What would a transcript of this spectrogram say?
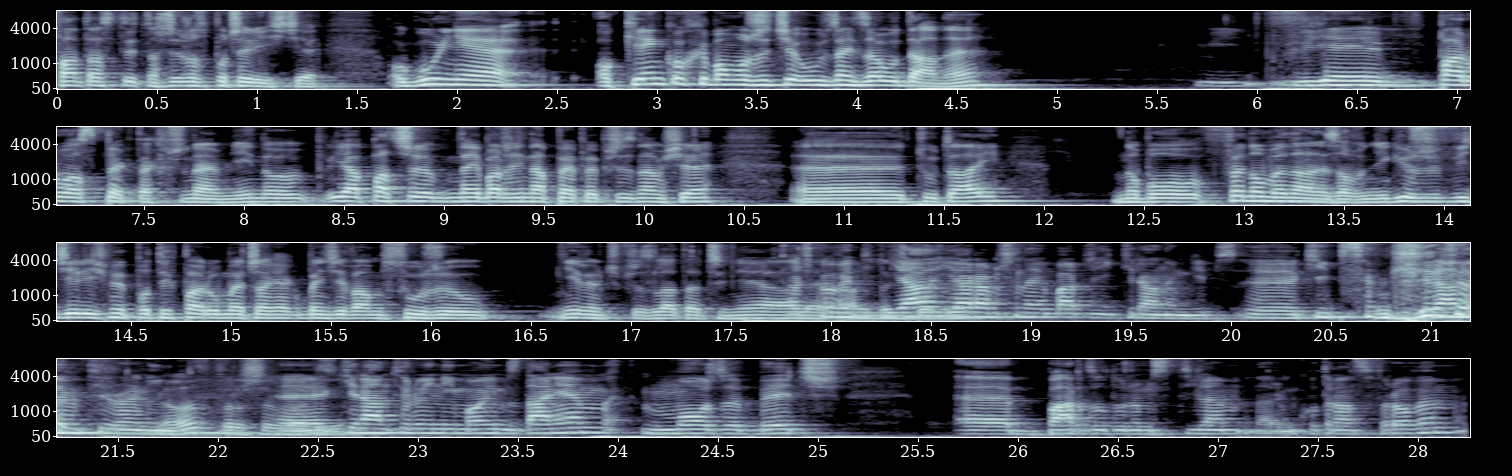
fantastycznie, znaczy rozpoczęliście. Ogólnie okienko chyba możecie uznać za udane. W, jej, w paru aspektach przynajmniej. No, ja patrzę najbardziej na Pepe, przyznam się, e, tutaj. No bo fenomenalny zawodnik. Już widzieliśmy po tych paru meczach, jak będzie wam służył. Nie wiem, czy przez lata, czy nie, ale. ale Aczkolwiek będzie ja dobrze. jaram się najbardziej Kiranem Gibbs, Gibbsem, Kiranem Tyrannim. No, proszę E, bardzo. Kieran Tierney moim zdaniem może być e, bardzo dużym stylem na rynku transferowym,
